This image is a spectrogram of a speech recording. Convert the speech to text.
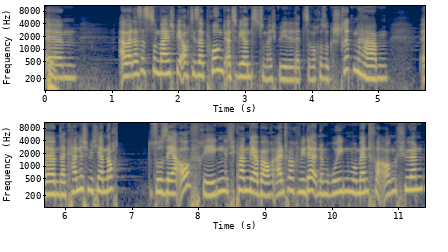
Ja. Ähm, aber das ist zum Beispiel auch dieser Punkt, als wir uns zum Beispiel letzte Woche so gestritten haben, ähm, da kann ich mich ja noch so sehr aufregen. Ich kann mir aber auch einfach wieder in einem ruhigen Moment vor Augen führen,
